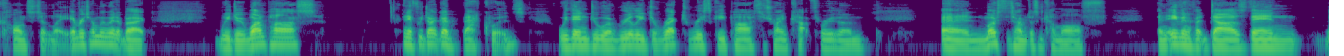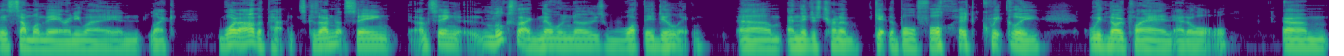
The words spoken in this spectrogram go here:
constantly. Every time we win it back, we do one pass, and if we don't go backwards, we then do a really direct, risky pass to try and cut through them. And most of the time, it doesn't come off. And even if it does, then there's someone there anyway. And like, what are the patterns? Because I'm not seeing. I'm seeing. Looks like no one knows what they're doing, um, and they're just trying to get the ball forward quickly with no plan at all. Um,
